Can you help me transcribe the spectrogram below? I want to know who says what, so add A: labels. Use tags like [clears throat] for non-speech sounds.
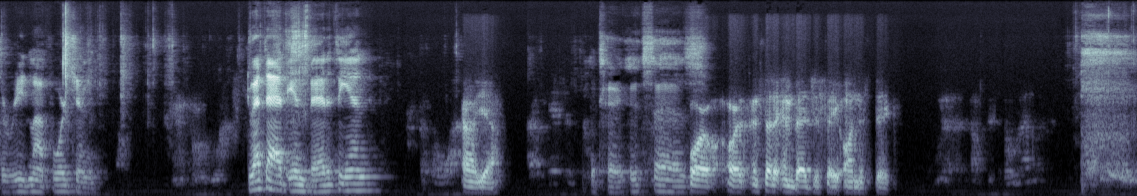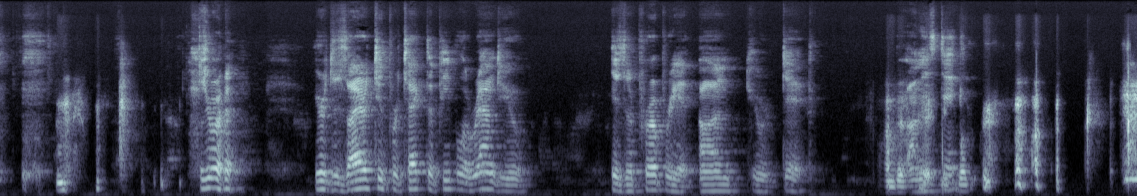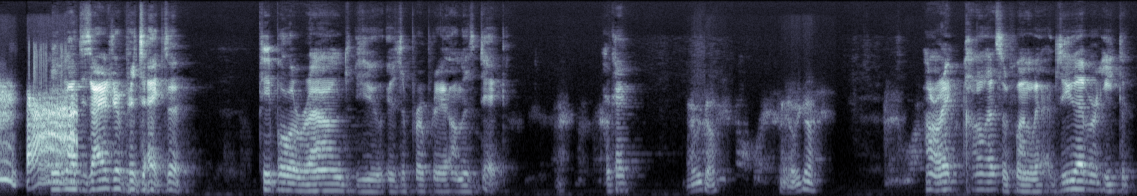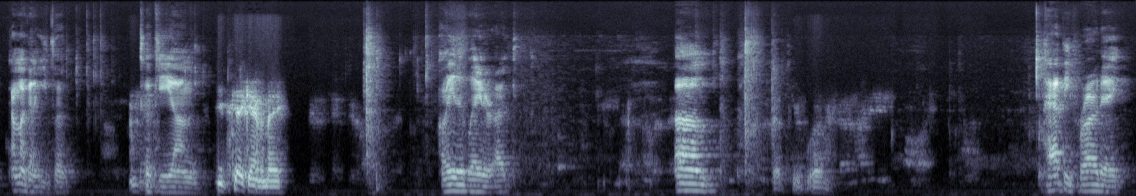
A: To read my fortune. Do I have to add in bed at the end?
B: Uh, yeah.
A: Okay, it says.
B: Or or instead of in bed, just say on the stick. [laughs]
A: Your, your desire to protect the people around you is appropriate on your dick.
B: on the
A: On this
B: stick. [laughs]
A: Your
B: ah!
A: desire to protect the people around you is appropriate on this dick. Okay?
B: There we go. There we go.
A: All right. Oh, that's a fun way. Do you ever eat the? I'm not gonna eat the cookie. Um,
B: Eat cake anime.
A: I'll eat it later. I. Um,
B: That's you well.
A: happy Friday.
